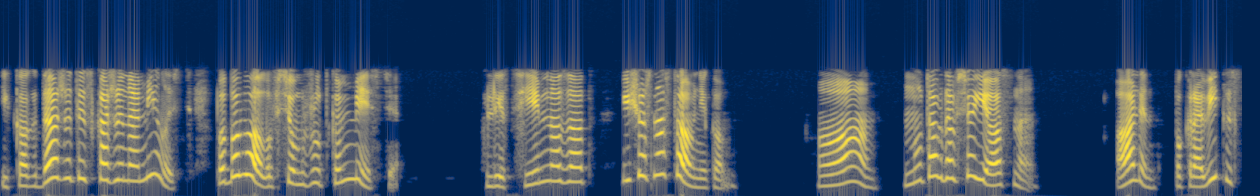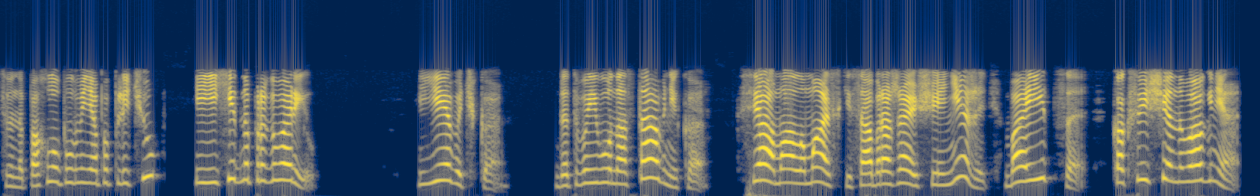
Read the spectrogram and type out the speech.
И когда же ты, скажи на милость, побывала в всем жутком месте? Лет семь назад, еще с наставником. А, ну тогда все ясно. Ален покровительственно похлопал меня по плечу и ехидно проговорил. «Евочка, до твоего наставника вся маломальски соображающая нежить боится, как священного огня,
